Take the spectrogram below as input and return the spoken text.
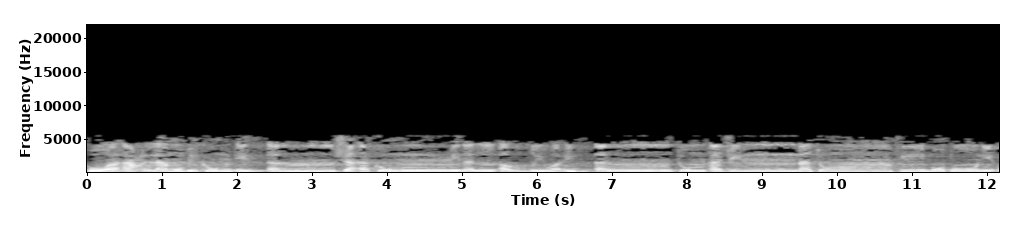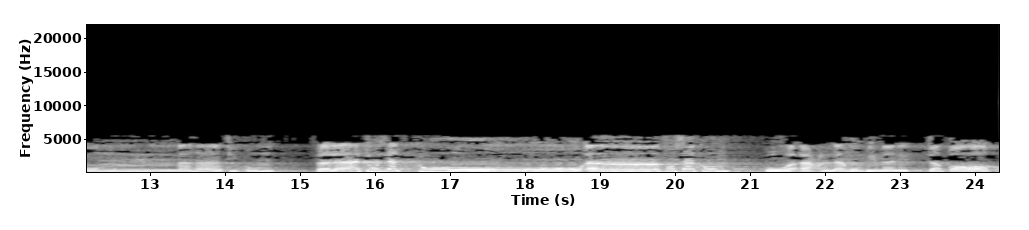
هو أعلم بكم إذ أنشأكم من الأرض وإذ أنتم أجنة في بطون أمهاتكم. فلا تزكوا أنفسكم هو أعلم بمن اتقى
